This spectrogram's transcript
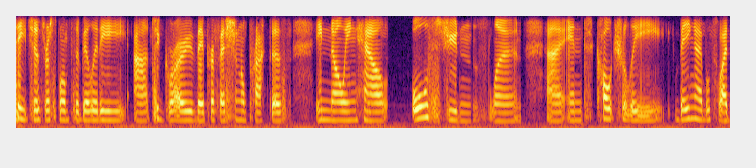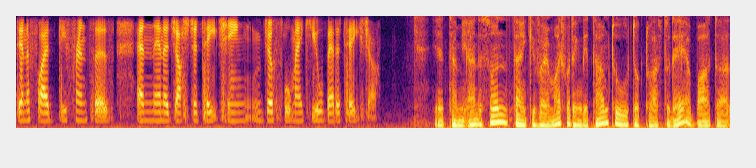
teacher's responsibility uh, to grow their professional practice in knowing how all students learn uh, and culturally being able to identify differences and then adjust your teaching just will make you a better teacher. Yeah, Tammy Anderson, thank you very much for taking the time to talk to us today about uh,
